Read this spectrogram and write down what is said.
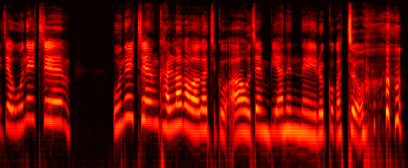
이제 오늘쯤 오늘쯤 갈라가 와가지고 아 어젠 미안했네 이럴 것 같죠?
